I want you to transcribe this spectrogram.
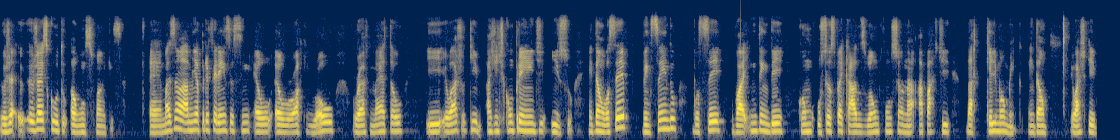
eu, já, eu já escuto alguns funks, é, mas a minha preferência assim, é, o, é o rock and roll, o rap metal, e eu acho que a gente compreende isso. Então você vencendo, você vai entender como os seus pecados vão funcionar a partir daquele momento. Então, eu acho que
